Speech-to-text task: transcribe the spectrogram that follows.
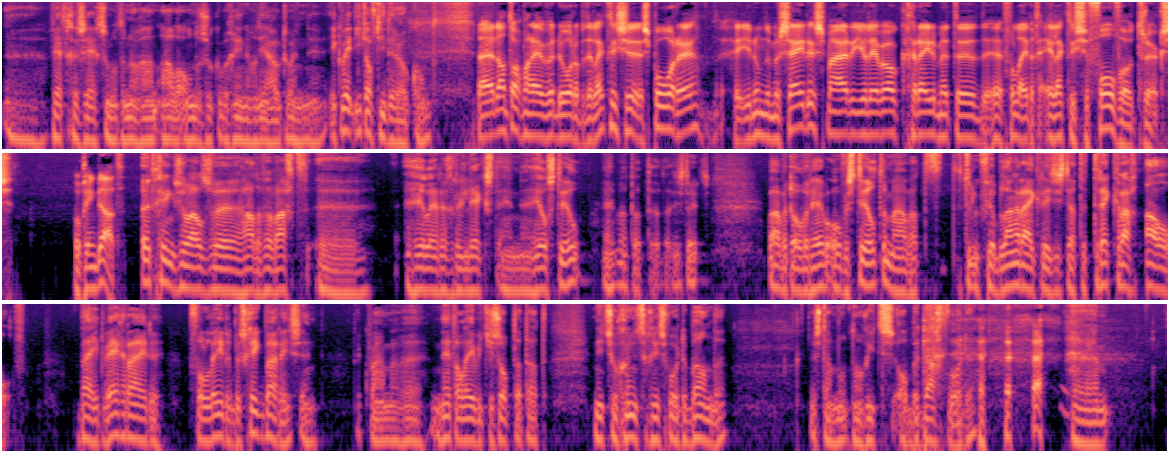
Eh, werd gezegd, ze moeten nog aan alle onderzoeken beginnen van die auto. En eh, ik weet niet of die er ook komt. nou ja, dan toch maar even door op het elektrische sporen. Je noemde Mercedes, maar jullie hebben ook gereden met de, de volledig elektrische Volvo trucks. Hoe ging dat? Het ging zoals we hadden verwacht. eh, heel erg relaxed en eh, heel stil. Hè, want dat, dat is het waar we het over hebben, over stilte. Maar wat natuurlijk veel belangrijker is, is dat de trekkracht al bij het wegrijden volledig beschikbaar is. En daar kwamen we net al eventjes op dat dat niet zo gunstig is voor de banden. Dus daar moet nog iets op bedacht worden. Ehm,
